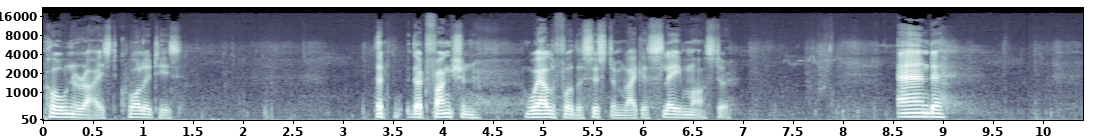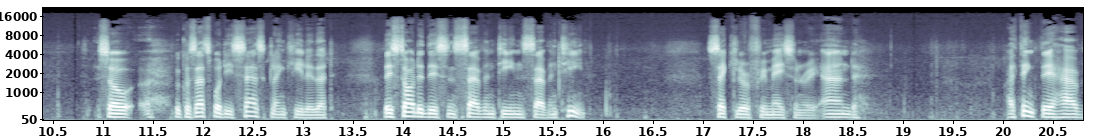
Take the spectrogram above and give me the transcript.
polarized qualities that that function well for the system like a slave master. And uh, so because that's what he says Glenn Keely that they started this in 1717 secular freemasonry. And I think they have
